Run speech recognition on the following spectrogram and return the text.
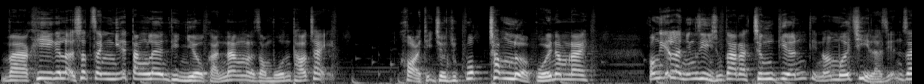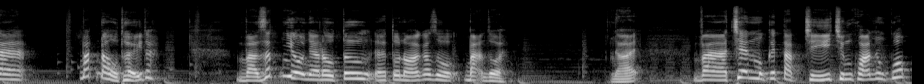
Và khi cái lợi suất danh nghĩa tăng lên thì nhiều khả năng là dòng vốn tháo chạy khỏi thị trường Trung Quốc trong nửa cuối năm nay. Có nghĩa là những gì chúng ta đã chứng kiến thì nó mới chỉ là diễn ra bắt đầu thấy thôi. Và rất nhiều nhà đầu tư đấy, tôi nói các rồi bạn rồi. Đấy. Và trên một cái tạp chí chứng khoán Trung Quốc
